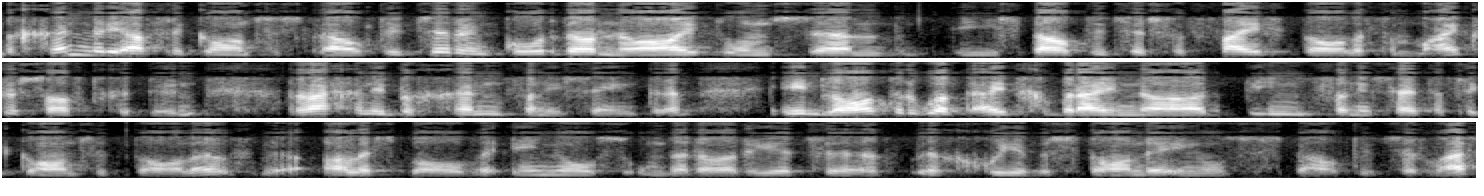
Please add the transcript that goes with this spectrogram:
begin met die Afrikaanse speltoetser en kort daarna het ons um, die speltoetser vir vyf tale vir Microsoft gedoen reg aan die begin van die sentrum en later ook uitgebrei na 10 van die Suid-Afrikaanse tale, alles behalwe Engels omdat daar reeds 'n goeie bestaande Engelse speltoetser was.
